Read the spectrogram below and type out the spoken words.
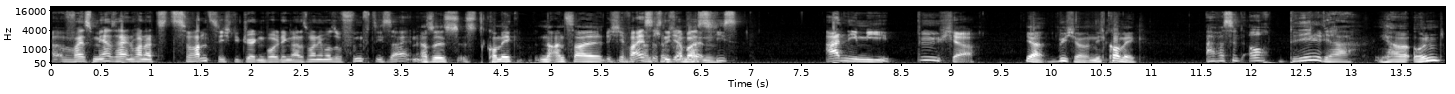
Weil es mehr Seiten waren als 20, die Dragon Ball Dinger. Das waren immer so 50 Seiten. Also ist, ist Comic eine Anzahl. ich weiß es nicht, aber es Seiten. hieß Anime, Bücher. Ja, Bücher, nicht Comic. Aber es sind auch Bilder. Ja, und?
